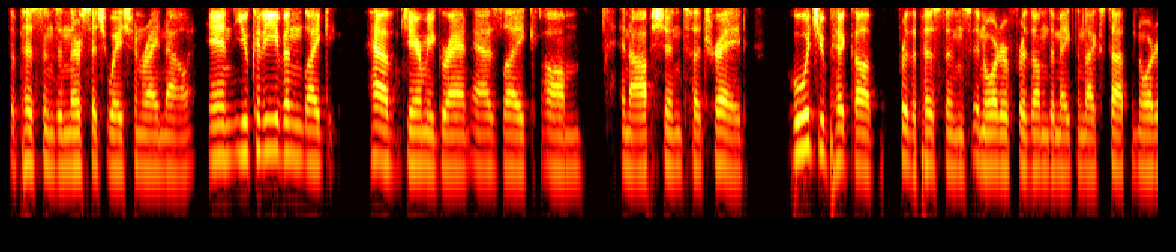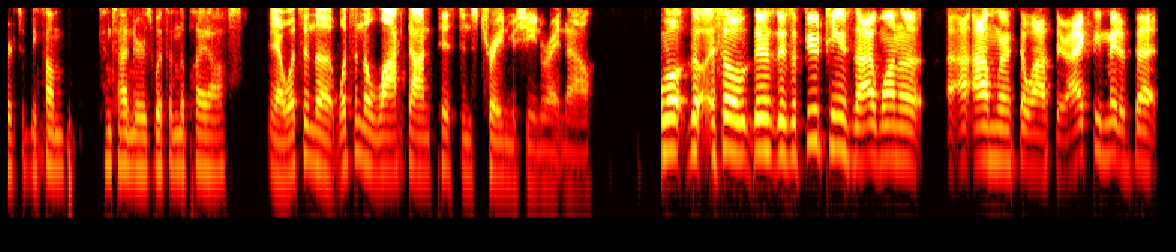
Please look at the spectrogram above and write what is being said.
the Pistons in their situation right now. And you could even like have Jerami Grant as like um an option to trade, who would you pick up for the Pistons in order for them to make the next step in order to become contenders within the playoffs? Yeah, what's in the what's in the Locked On Pistons trade machine right now? Well, the, so there's there's a few teams that I want to I'm going to throw out there. I actually made a bet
